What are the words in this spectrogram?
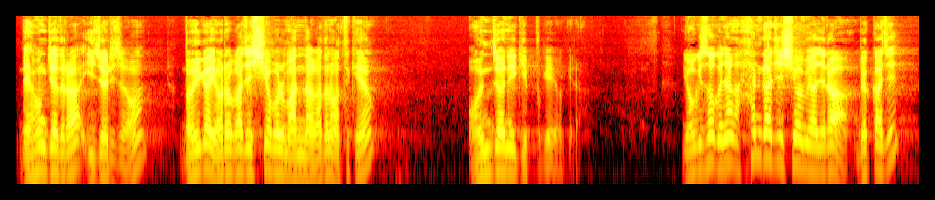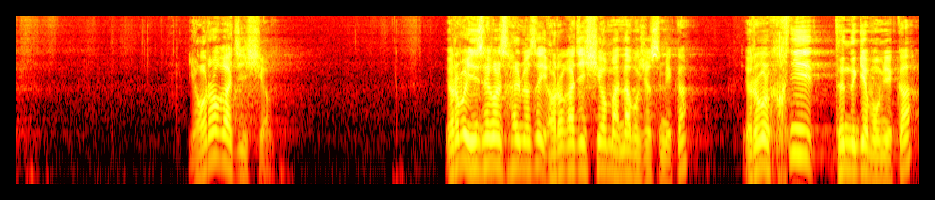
내 형제들아, 이절이죠 너희가 여러 가지 시험을 만나거든 어떻게 해요? 온전히 기쁘게 여기라. 여기서 그냥 한 가지 시험이 아니라 몇 가지? 여러 가지 시험. 여러분 인생을 살면서 여러 가지 시험 만나보셨습니까? 여러분 흔히 듣는 게 뭡니까?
